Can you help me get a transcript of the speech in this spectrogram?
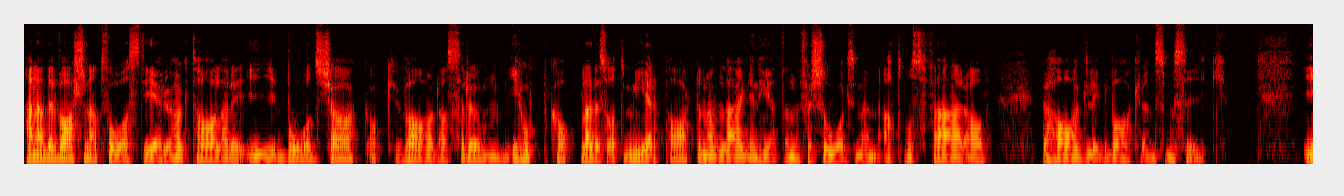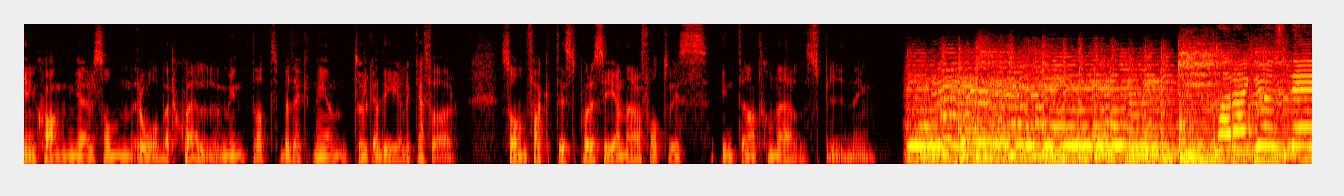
Han hade varsina två stereohögtalare i bådkök och vardagsrum ihopkopplade så att merparten av lägenheten försågs med en atmosfär av behaglig bakgrundsmusik i en genre som Robert själv myntat beteckningen turkadelika för, som faktiskt på det senare har fått viss internationell spridning. Kara gözlerine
